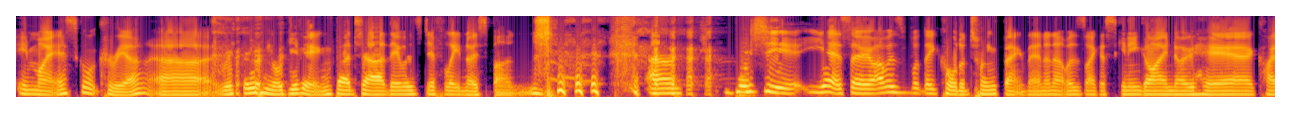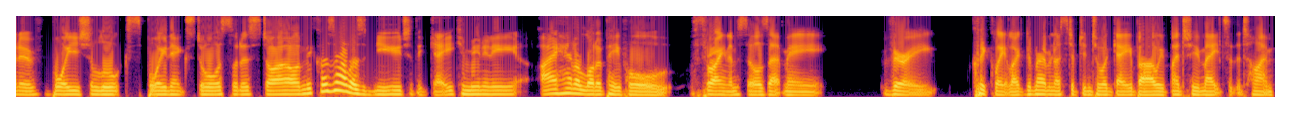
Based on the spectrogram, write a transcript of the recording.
In my escort career, uh, receiving or giving, but uh, there was definitely no sponge. um, but she, yeah, so I was what they called a twink back then, and that was like a skinny guy, no hair, kind of boyish looks, boy next door sort of style. And because I was new to the gay community, I had a lot of people throwing themselves at me very quickly. Like the moment I stepped into a gay bar with my two mates at the time,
